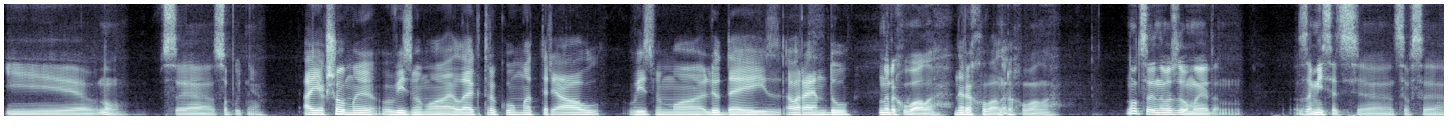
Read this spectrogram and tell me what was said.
і ну, все супутнє. А якщо ми візьмемо електрику, матеріал, візьмемо людей, з- оренду, Не рахували. не рахували. Не рахували. Ну, це не важливо. Ми там за місяць е, це все.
